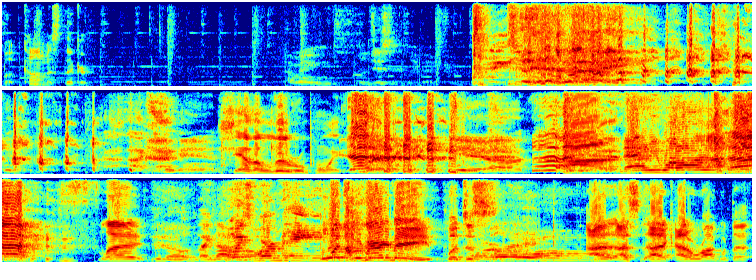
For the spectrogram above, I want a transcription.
but cum is thicker." I mean, logistically that's true. I, I, I can't. She has a literal point. Yeah, Yeah. Anatomy wise, It's like You know, like not points wrong. were made. points were very made, but just But I, I, I, I don't rock with that.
